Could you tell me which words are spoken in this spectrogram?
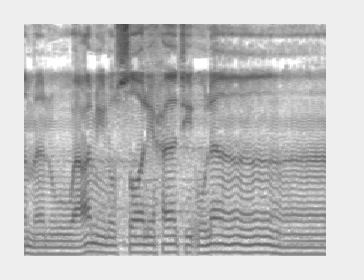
آمنوا وعملوا الصالحات أولئك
